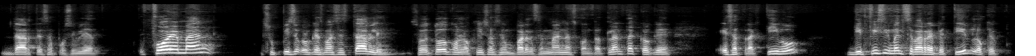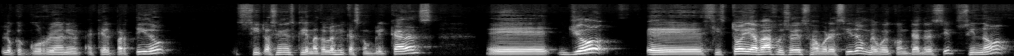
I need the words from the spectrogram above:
darte esa posibilidad. Foreman, su piso creo que es más estable, sobre todo con lo que hizo hace un par de semanas contra Atlanta, creo que es atractivo. Difícilmente se va a repetir lo que, lo que ocurrió en aquel partido, situaciones climatológicas complicadas. Eh, yo, eh, si estoy abajo y soy desfavorecido, me voy con DeAndre Swift, si no,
